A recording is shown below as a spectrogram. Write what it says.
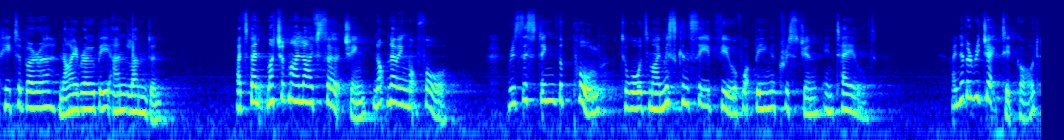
Peterborough, Nairobi, and London. I'd spent much of my life searching, not knowing what for, resisting the pull towards my misconceived view of what being a Christian entailed. I never rejected God.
